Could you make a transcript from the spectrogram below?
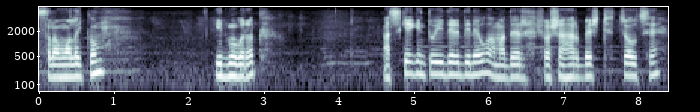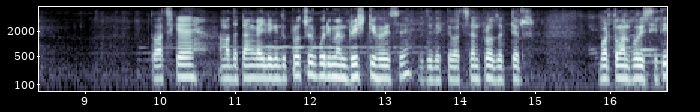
আসসালামু আলাইকুম। ঈদ মুবারক। আজকে কিন্তু ঈদের দিনেও আমাদের শসা হারভেস্ট চলছে। তো আজকে আমাদের টাঙ্গাইলে কিন্তু প্রচুর পরিমাণ বৃষ্টি হয়েছে। এই যে দেখতে পাচ্ছেন প্রজেক্টের বর্তমান পরিস্থিতি।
